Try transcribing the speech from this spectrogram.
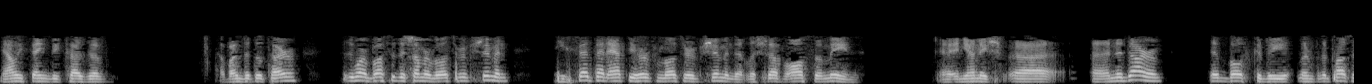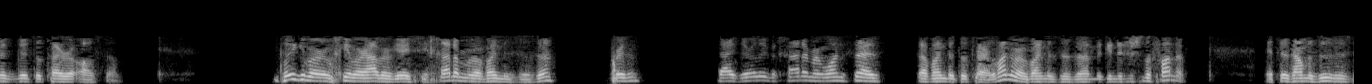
Now he's saying because of Avoyin Betul Torah. This is more Basa the Shomer Basa Reb Shimon. He said that after he heard from Basa Reb Shimon that Lishav also means uh, in Yanish uh, uh, Nadarim they both could be learned from the pasuk Vitul Torah also. Prison. Dies early, but Chadam one says, Mezuzah, uh, to just Lefanav. It says, is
